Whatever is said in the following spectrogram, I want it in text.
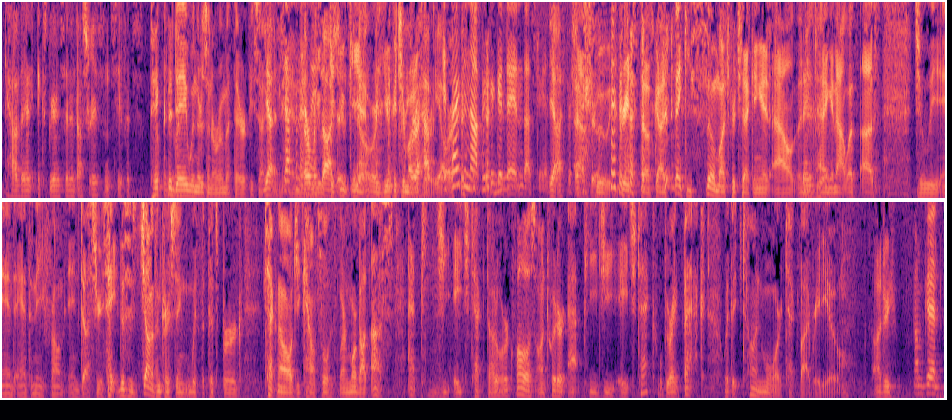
and have the experience in Industrious and see if it's pick the day like. when there's an aromatherapy session. Yes, Definitely. Or you massages, get your- you yeah, know. or you get your Or a money's happy hour. It's hard to not pick a good day at Industrious, Yeah, that's for sure. Absolutely. Great stuff, guys. Thank you so much for checking it out and Thank you. hanging out with us, Julie and Anthony from Industrious. Hey, this is Jonathan Kersting with the Pittsburgh Technology Council. Learn more about us at pghtech.org. Follow us on Twitter at pghtech. We'll be right back with a ton more Tech Vibe Radio. Audrey, I'm good.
